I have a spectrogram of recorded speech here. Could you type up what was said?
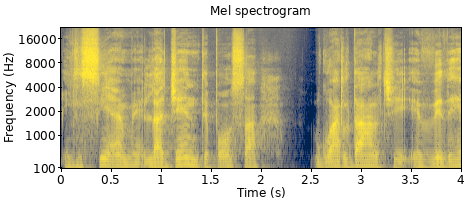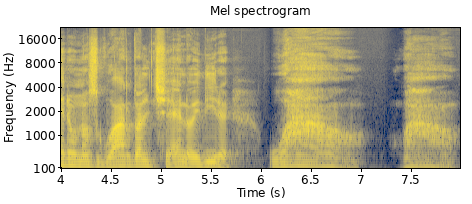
insieme la gente possa guardarci e vedere uno sguardo al cielo e dire wow, wow.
